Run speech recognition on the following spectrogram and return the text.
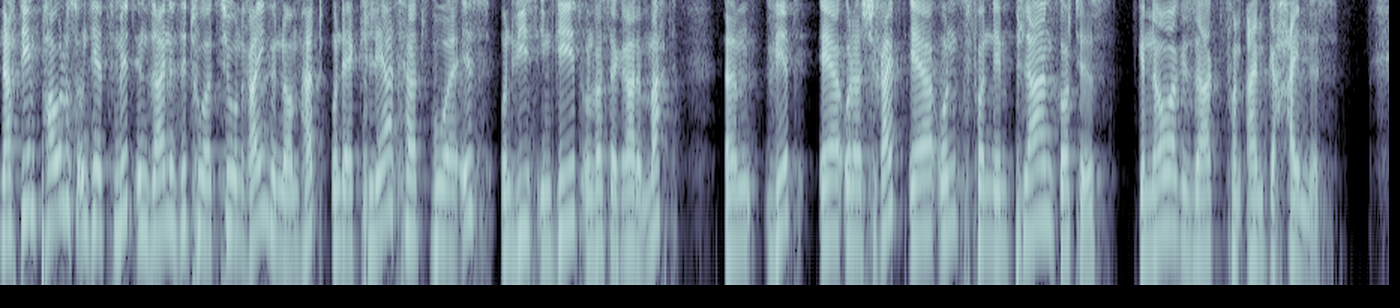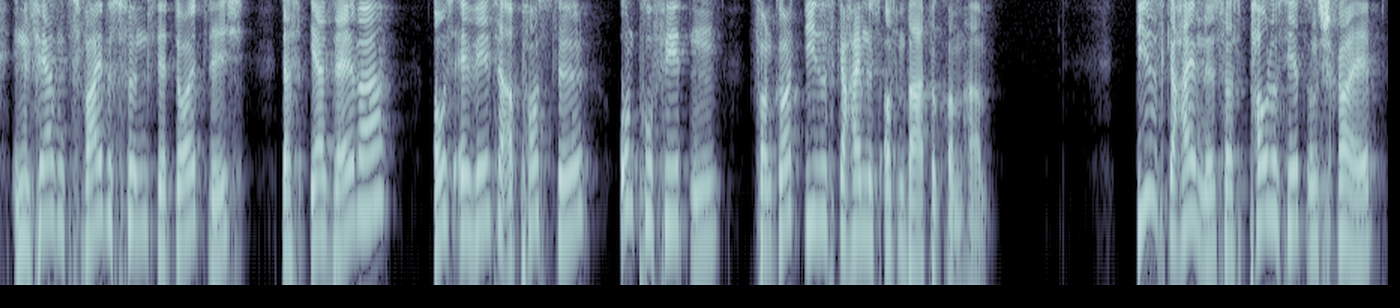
Nachdem Paulus uns jetzt mit in seine Situation reingenommen hat und erklärt hat, wo er ist und wie es ihm geht und was er gerade macht, ähm, wird er oder schreibt er uns von dem Plan Gottes, genauer gesagt von einem Geheimnis. In den Versen 2 bis 5 wird deutlich, dass er selber auserwählte Apostel und Propheten von Gott dieses Geheimnis offenbart bekommen haben. Dieses Geheimnis, was Paulus jetzt uns schreibt,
